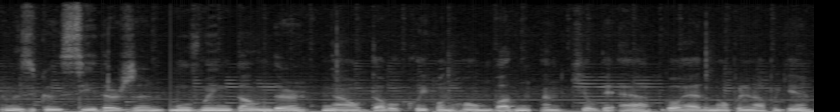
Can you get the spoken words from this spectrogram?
And as you can see there's a movement down there. Now double click on the home button and kill the app. Go ahead and open it up again.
